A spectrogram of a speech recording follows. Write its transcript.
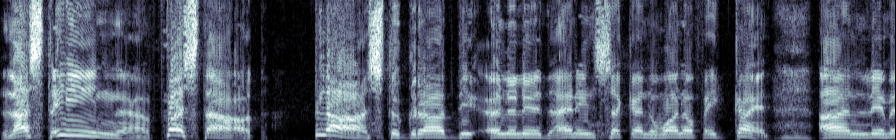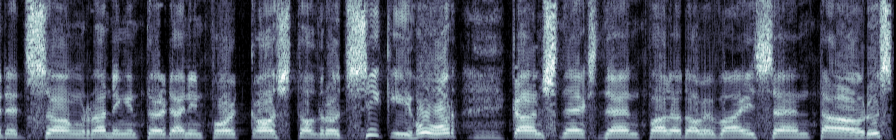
Last in, first out, Plus to grab the early lead and in second, one of a kind. Unlimited Song running in third and in fourth, Coastal Road. Siki Hor comes next, then followed over by Centaurus.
